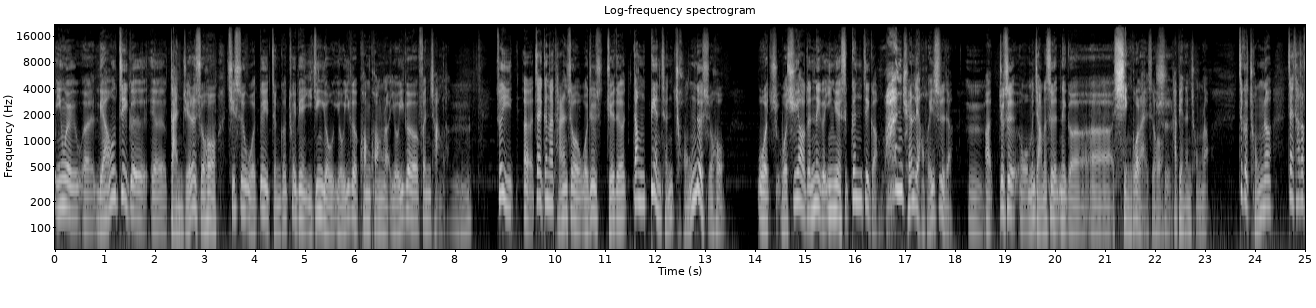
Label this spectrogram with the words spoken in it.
因为呃聊这个呃感觉的时候，其实我对整个蜕变已经有有一个框框了，有一个分场了。嗯哼。所以呃在跟他谈的时候，我就觉得当变成虫的时候，我我需要的那个音乐是跟这个完全两回事的。嗯啊，就是我们讲的是那个呃醒过来的时候，是他变成虫了。这个虫呢，在他的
